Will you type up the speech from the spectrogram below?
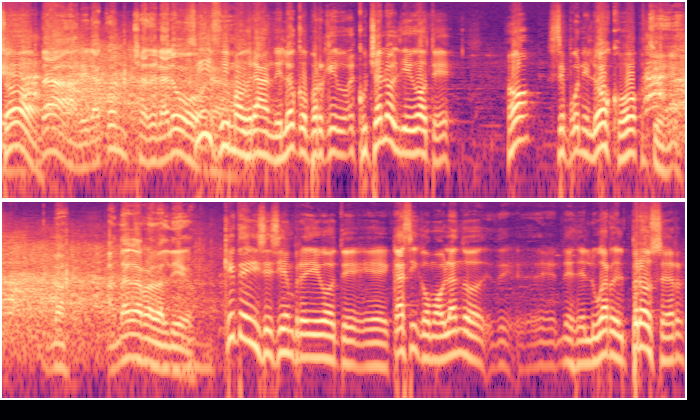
son? Dale, la concha de la lora. Sí, fuimos grandes, loco, porque escuchalo al Diegote, ¿no? Se pone loco. Sí. Va, anda a agarrar al Diego. ¿Qué te dice siempre Diegote? Eh, casi como hablando de- de- desde el lugar del prócer.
